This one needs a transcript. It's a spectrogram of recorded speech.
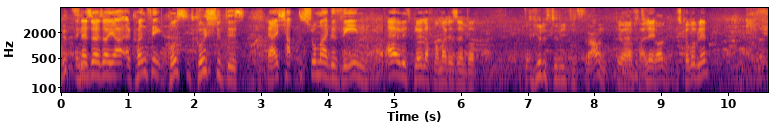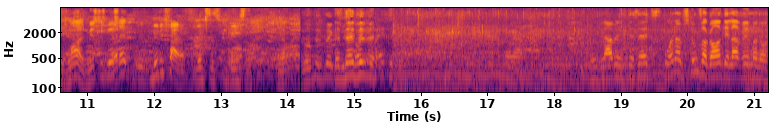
witzig. Und dann so, so ja, kannst du, kannst, kannst du das? Ja, ich hab das schon mal gesehen. Ah, du bist blöd, lauf Mama das einfach. Würdest du dich das trauen? Ja, auf zu alle. Ist kein Problem. Das mal, mir ist das wurscht. Würde ich feiern, wenn du das bringst. Unglaublich, das ist jetzt eineinhalb Stunden vergangen die laufen immer noch.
